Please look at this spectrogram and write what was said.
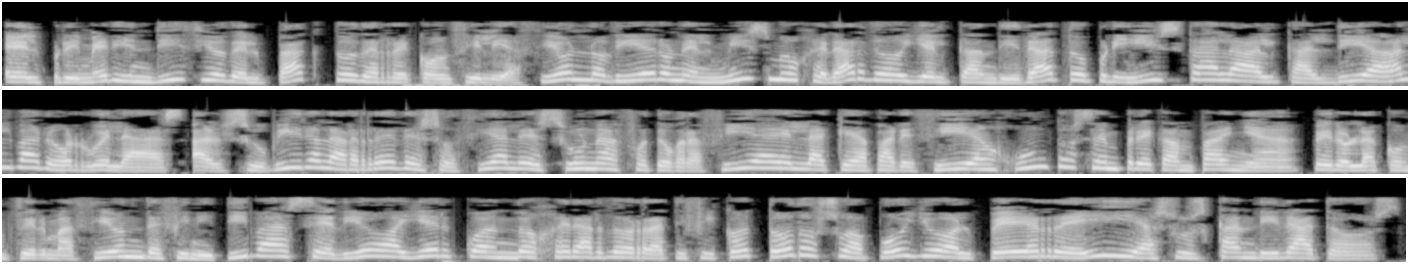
El primer indicio del pacto de reconciliación lo dieron el mismo Gerardo y el candidato priista a la alcaldía Álvaro Ruelas, al subir a las redes sociales una fotografía en la que aparecían juntos en precampaña, pero la confirmación definitiva se dio ayer cuando Gerardo ratificó todo su apoyo al PRI y a sus candidatos.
